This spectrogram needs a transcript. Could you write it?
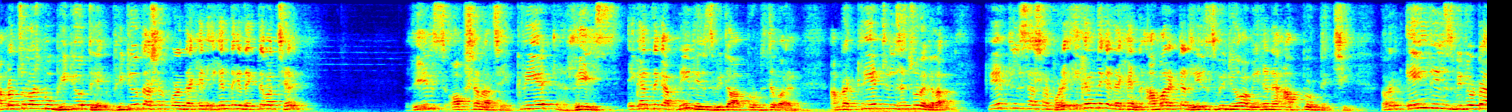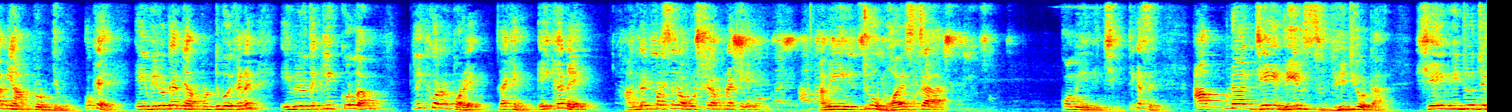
আমরা চলে আসব ভিডিওতে। ভিডিওতে আসার পরে দেখেন, এখান থেকে দেখতে পাচ্ছেন রিলস অপশন আছে ক্রিয়েট রিলস এখান থেকে আপনি রিলস ভিডিও আপলোড দিতে পারেন। আমরা ক্রিয়েট রিলসে চলে গেলাম। ক্রিয়েট রিলস আসার পরে এখান থেকে দেখেন আমার একটা রিলস ভিডিও আমি এখানে আপলোড দিচ্ছি। ধরেন এই রিলস ভিডিওটা আমি আপলোড দিব ওকে এই ভিডিওটা আমি আপলোড দিব এখানে। এই ভিডিওতে ক্লিক করলাম। ক্লিক করার পরে দেখেন এইখানে হান্ড্রেড পার্সেন্ট অবশ্যই আপনাকে আমি একটু ভয়েসটা কমিয়ে নিচ্ছি ঠিক আছে? আপনার যে রিলস ভিডিওটা সেই ভিডিওর যে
